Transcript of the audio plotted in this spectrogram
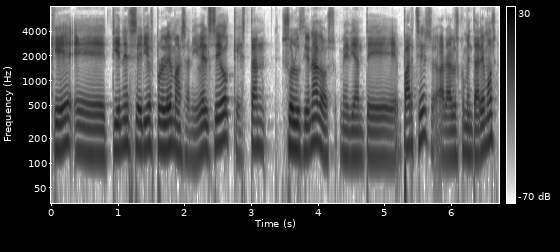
que eh, tiene serios problemas a nivel SEO que están solucionados mediante parches, ahora los comentaremos,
